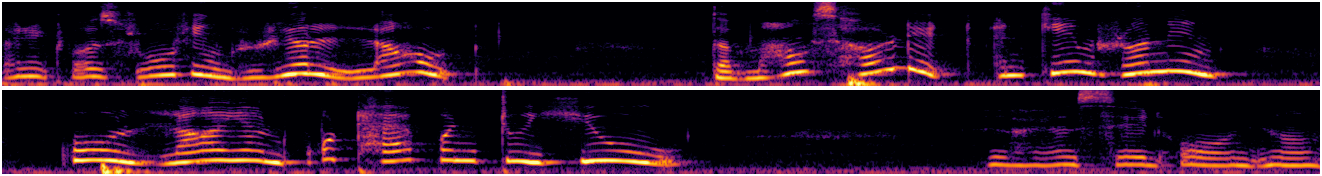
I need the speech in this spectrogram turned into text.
and it was roaring real loud. The mouse heard it and came running. Oh, lion, what happened to you? Lion said, Oh no,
